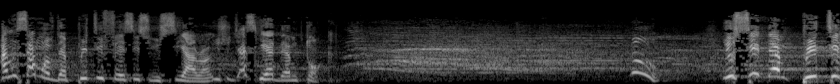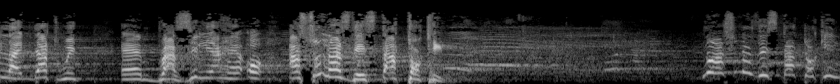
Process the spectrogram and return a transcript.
I mean, some of the pretty faces you see around, you should just hear them talk. No. You see them pretty like that with um, Brazilian hair, or as soon as they start talking. No, as soon as they start talking.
